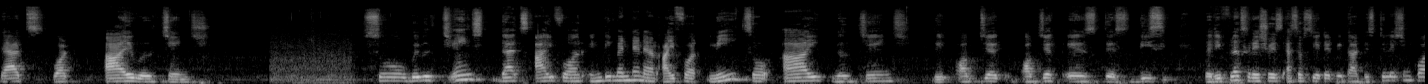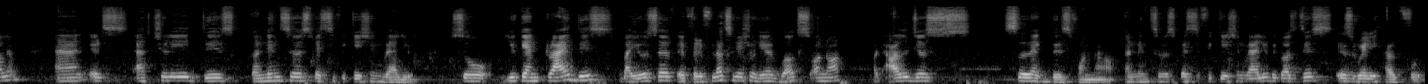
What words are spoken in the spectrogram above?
That's what i will change so we will change. That's i for independent and i for me. So i will change the object. Object is this dc the reflux ratio is associated with our distillation column and it's actually this condenser specification value. So you can try this by yourself if reflux ratio here works or not but i'll just select this for now condenser specification value because this is really helpful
